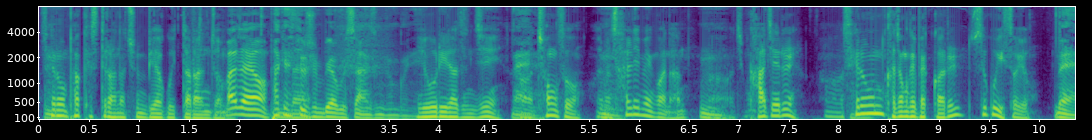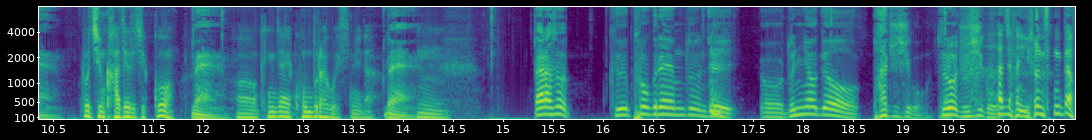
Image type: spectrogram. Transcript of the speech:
새로운 팟캐스트를 하나 준비하고 있다라는 점. 맞아요. 팟캐스트 네. 준비하고 있어요 안승준 군이. 요리라든지 네. 어, 청소, 아니면 음. 살림에 관한 음. 어, 지금 가제를 어, 새로운 가정대 백과를 쓰고 있어요. 네, 그리고 지금 가제를 짓고 네, 어, 굉장히 공부를 하고 있습니다. 네. 음, 따라서 그 프로그램도 이제 어, 눈여겨 봐주시고 들어주시고 하지만 이런 상담을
